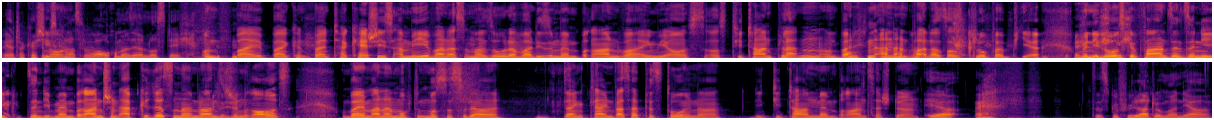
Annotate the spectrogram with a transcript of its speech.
Ja Takeshis genau, Castle war auch immer sehr lustig. Und bei, bei, bei Takeshis Armee war das immer so, da war diese Membran war irgendwie aus, aus Titanplatten und bei den anderen war das aus Klopapier. Und wenn die losgefahren sind, sind die, sind die Membranen schon abgerissen, dann waren sie schon raus. Und bei dem anderen musstest du da deinen kleinen Wasserpistolen da die Titanmembran zerstören. Ja. Das Gefühl hatte man, ja.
